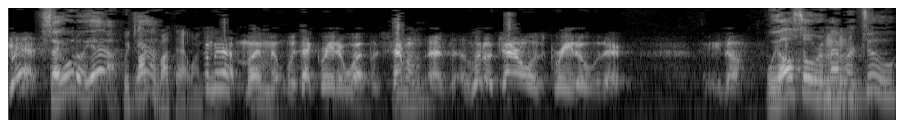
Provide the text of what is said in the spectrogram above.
Yes. Seguro, yeah. We talked yeah. about that one day. Remember that? Man, Was that great or what? But several, Mm-hmm. uh, Little General was great over there. You know. We also remember too,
